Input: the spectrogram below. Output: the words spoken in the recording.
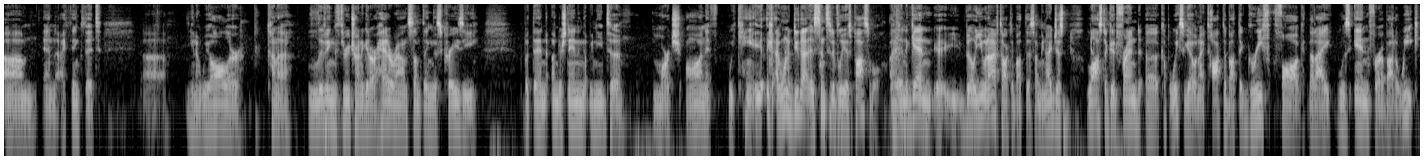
Um, and I think that uh, you know, we all are kind of living through trying to get our head around something this crazy, but then understanding that we need to march on if we can. I want to do that as sensitively as possible. And again, uh, Bill, you and I have talked about this. I mean, I just lost a good friend a couple weeks ago, and I talked about the grief fog that I was in for about a week.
